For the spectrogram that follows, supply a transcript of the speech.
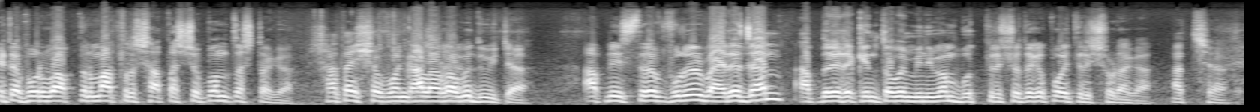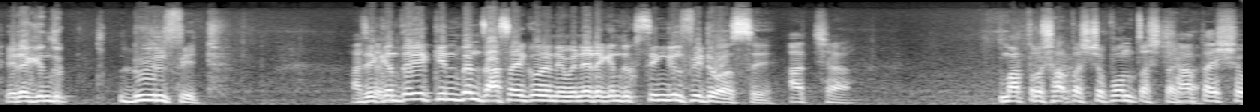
এটা পড়ব আপনার মাত্র সাতাশশো পঞ্চাশ টাকা। সাতাইশশো পঞ্চাশ কালার হবে দুইটা। আপনি ইসলামপুরের বাইরে যান আপনার এটা কিনতে হবে মিনিমাম বত্রিশশো থেকে পঁয়ত্রিশশো টাকা। আচ্ছা। এটা কিন্তু ডুয়েল ফিট যেখান থেকে কিনবেন যাচাই করে নেবেন এটা কিন্তু সিঙ্গেল ফিটও আছে। আচ্ছা। মাত্র সাতাশশো পঞ্চাশ টাকা। সাতাইশশো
